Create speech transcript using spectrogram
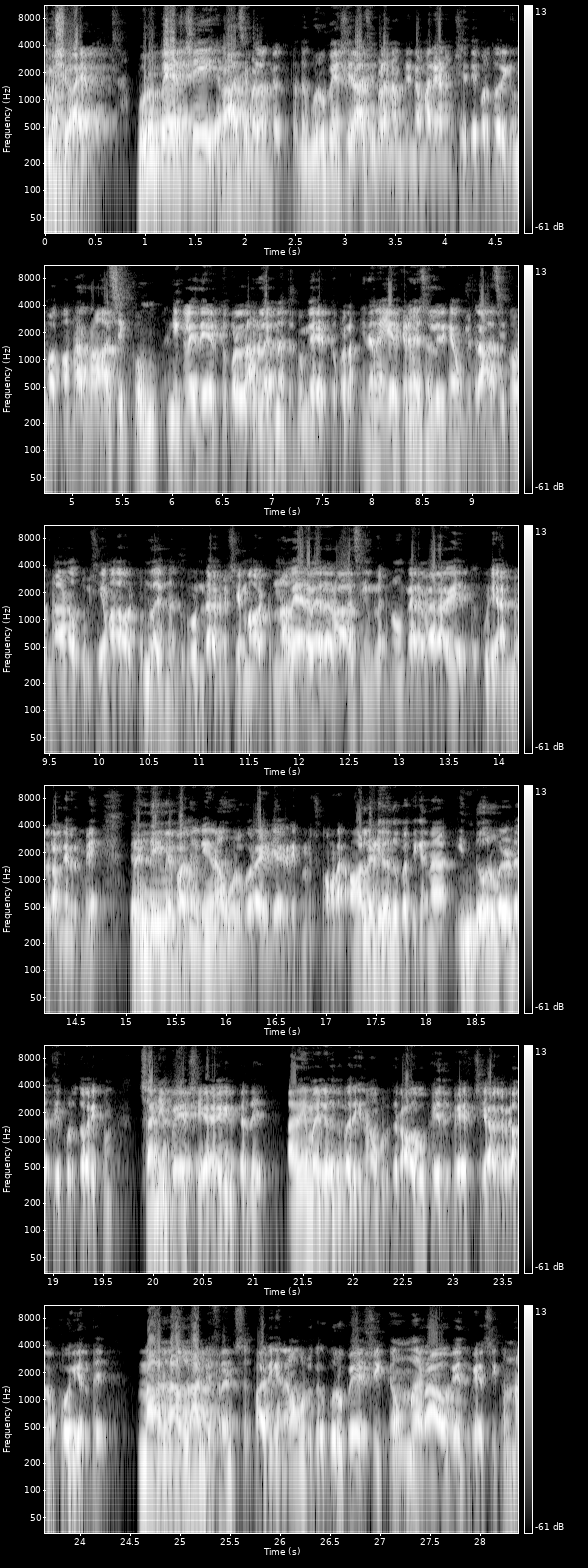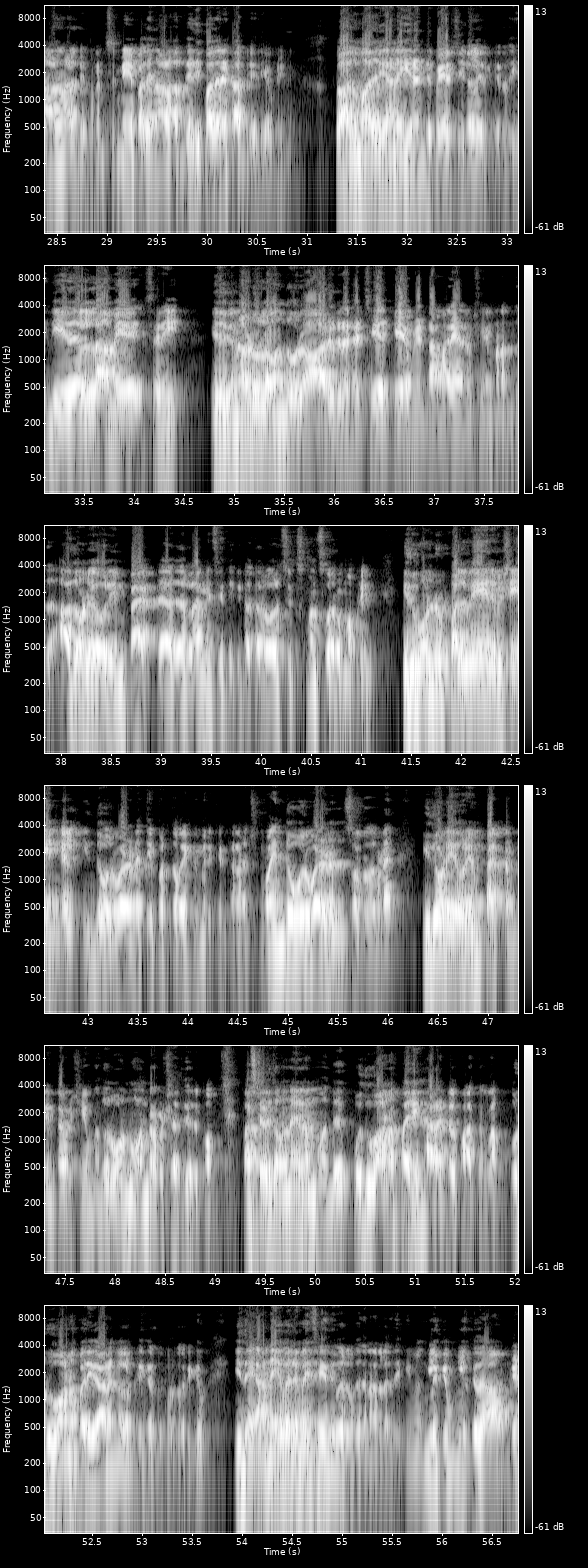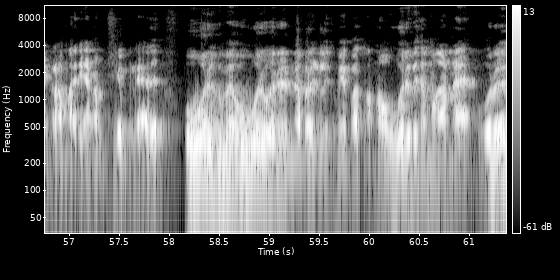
நமசிவாய குரு பெயர்ச்சி ராசி பலன்கள். இப்ப இந்த குரு பெயர்ச்சி ராசி பலன் அப்படின்ற மாதிரியான விஷயத்தை பொறுத்த வரைக்கும் பார்த்தோம்னா ராசிக்கும் நீங்கள் இதை எடுத்துக்கொள்ளலாம் லக்னத்துக்கும் இதை எடுத்துக்கொள்ளலாம். இதை நான் ஏற்கனவே சொல்லியிருக்கேன். உங்களுக்கு ராசிக்கு உண்டான ஒரு விஷயமாகட்டும் லக்னத்துக்கு உண்டான விஷயமாகட்டும்னா வேற வேற ராசியும் லக்னமும் வேற வேறாக இருக்கக்கூடிய அன்பர்கள் அனைவருமே ரெண்டையுமே பார்த்துக்கிட்டீங்கன்னா உங்களுக்கு ஒரு ஐடியா கிடைக்கும்னு வச்சுக்கோங்களேன். ஆல்ரெடி வந்து பாத்தீங்கன்னா இந்த ஒரு வருடத்தை பொறுத்த வரைக்கும் சனி பயிற்சி ஆகிவிட்டது. அதே மாதிரி வந்து பாத்தீங்கன்னா உங்களுக்கு ராகு கேது பயிற்சியாக ஆக போகிறது. நாலு நாள் தான் டிஃபரன்ஸ் பார்த்தீங்கன்னா உங்களுக்கு குரு பயிற்சிக்கும் ராகு கேது பயிற்சிக்கும் நாலு நாள் டிஃபரன்ஸ் மே பதினாலாம் தேதி பதினெட்டாம் தேதி அப்படின்னு. ஸோ அது மாதிரியான இரண்டு பயிற்சிகள் இருக்கிறது. இது இது எல்லாமே சரி இதுக்கு நடுவில் வந்து ஒரு ஆறு கிரக சேர்க்கை அப்படின்ற மாதிரியான விஷயம் நடந்தது. அதோடைய ஒரு இம்பாக்ட் அது எல்லாமே சேர்த்து கிட்டத்தட்ட ஒரு சிக்ஸ் மந்த்ஸ் வரும் அப்படின்னு. இது போன்று பல்வேறு விஷயங்கள் இந்த ஒரு வருடத்தை பொறுத்த வரைக்கும் இருக்கின்றன வச்சுக்கோங்களேன். இந்த ஒரு வருடம் சொல்றதை விட இதோடைய ஒரு இம்பாக்ட் அப்படின்ற விஷயம் வந்து ஒரு ஒன்று ஒன்றரை வருஷத்துக்கு இருக்கும். ஃபர்ஸ்ட் எடுத்தோடனே நம்ம வந்து பொதுவான பரிகாரங்கள் பார்த்துடலாம். பொதுவான பரிகாரங்கள் அப்படிங்கிறத பொறுத்த வரைக்கும் இதை அனைவருமே செய்து வருவது நல்லது. இவங்களுக்கு இவங்களுக்கு தான் அப்படின்ற மாதிரியான விஷயம் கிடையாது. ஒவ்வொருக்குமே ஒவ்வொரு ஒரு நபர்களுக்குமே பார்த்தோம்னா ஒவ்வொரு விதமான ஒரு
